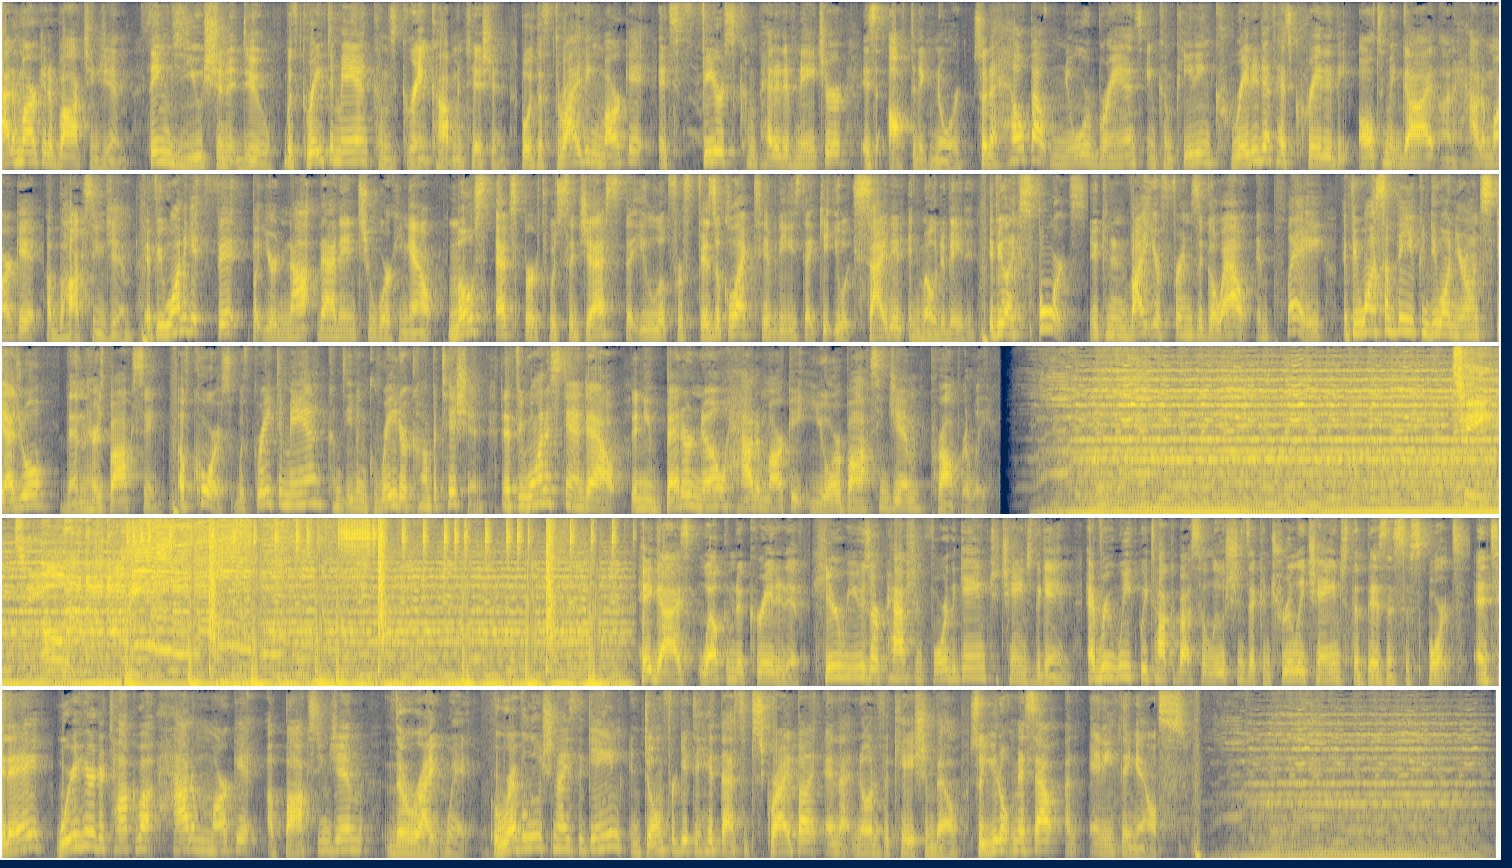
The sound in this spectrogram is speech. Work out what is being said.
How to market a boxing gym. Things you shouldn't do. With great demand comes great competition, but with a thriving market, its fierce competitive nature is often ignored. So, to help out newer brands in competing, Creatitive has created the ultimate guide on how to market a boxing gym. If you want to get fit, but you're not that into working out, most experts would suggest that you look for physical activities that get you excited and motivated. If you like sports, you can invite your friends to go out and play. If you want something you can do on your own schedule, then there's boxing. Of course, with great demand comes even greater competition. And if you want to stand out, then you better know how to market your boxing gym properly. Hey guys, welcome to Creatitive. Here we use our passion for the game to change the game. Every week we talk about solutions that can truly change the business of sports. And today we're here to talk about how to market a boxing gym the right way. Revolutionize the game and don't forget to hit that subscribe button and that notification bell so you don't miss out on anything else.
